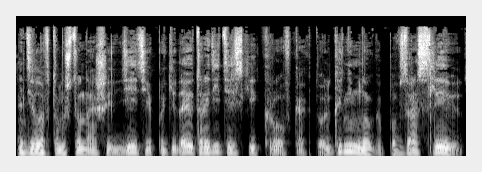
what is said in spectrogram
Дело в том, что наши дети покидают родительский кров, как только немного повзрослеют.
